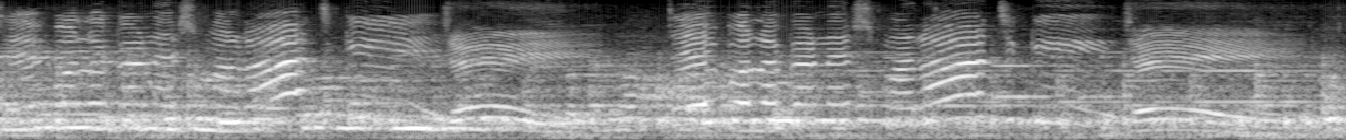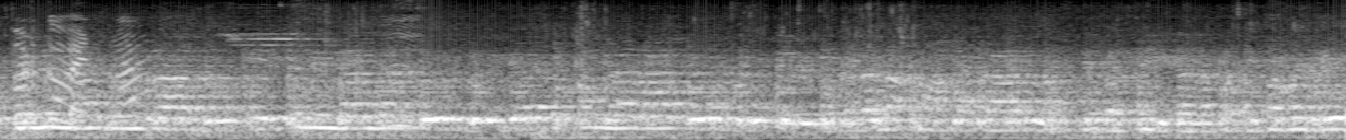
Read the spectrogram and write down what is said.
जय बोलो गणेश महाराज की। जय। जय बोलो गणेश महाराज की। जय। पड़को बैठना गणपति पवरे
